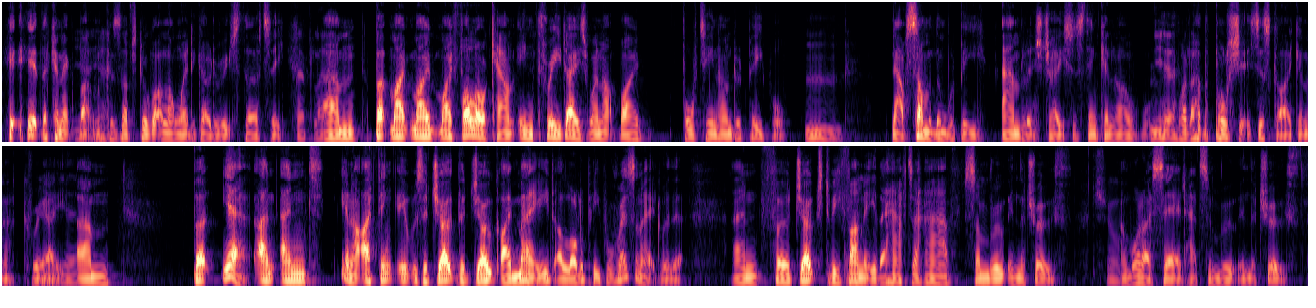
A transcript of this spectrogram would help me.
Hit, hit the connect Yeah, button yeah. because I've still got a long way to go to reach 30. Um, but my, my, my follower count in three days went up by 1,400 people. Hmm. Now, some of them would be ambulance chasers thinking, oh, Yeah. what other bullshit is this guy going to create? Yeah. Um, but yeah, and, and, you know, I think it was a joke. The joke I made, a lot of people resonated with it. And for jokes to be funny, they have to have some root in the truth. Sure. And what I said had some root in the truth.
